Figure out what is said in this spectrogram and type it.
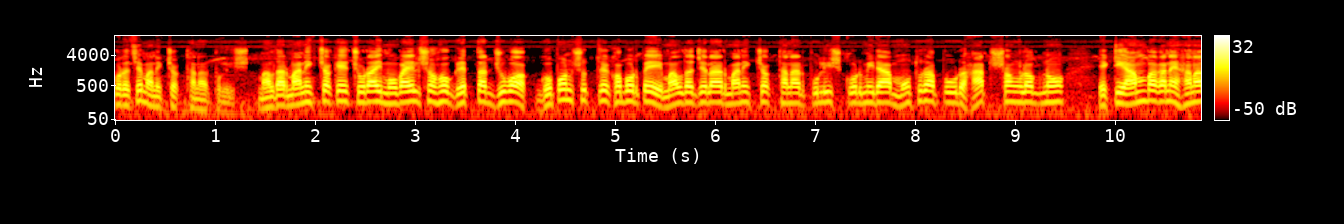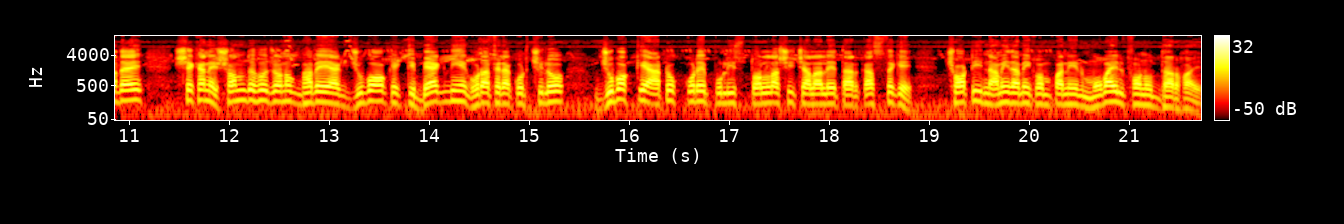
করেছে মানিকচক থানার পুলিশ। মালদার মানিকচকে চোরাই মোবাইল সহ গ্রেপ্তার যুবক, গোপন সূত্রে খবর পেয়ে মালদা জেলার মানিকচক থানার পুলিশ কর্মীরা মথুরাপুর হাট সংলগ্ন একটি আমবাগানে হানা দেয়। সেখানে সন্দেহজনকভাবে এক যুবক একটি ব্যাগ নিয়ে ঘোরাফেরা করছিল। যুবককে আটক করে পুলিশ তল্লাশি চালালে তার কাছ থেকে ছটি নামি দামি কোম্পানির মোবাইল ফোন উদ্ধার হয়।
